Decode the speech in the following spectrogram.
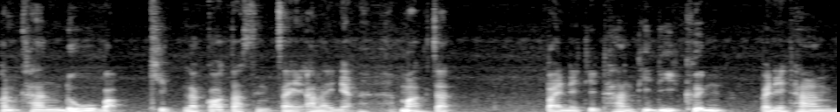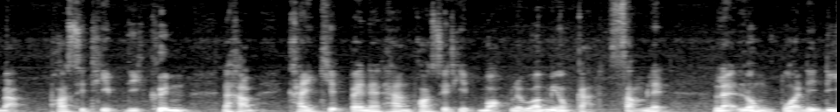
ค่อนข้างดูแบบคิดแล้วก็ตัดสินใจอะไรเนี่ยมักจะไปในทิศทางที่ดีขึ้น ไปในทางแบบ positive ดีขึ้นนะครับ ใครคิดไปในทาง positive บอกเลยว่ามีโอกาสสำเร็จและลงตัวได้ดี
